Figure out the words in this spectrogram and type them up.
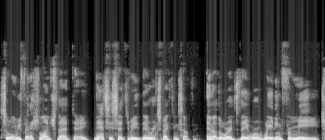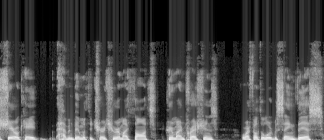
So when we finished lunch that day, Nancy said to me they were expecting something. In other words, they were waiting for me to share, okay, haven't been with the church. Here are my thoughts. Here are my impressions. Or I felt the Lord was saying this.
